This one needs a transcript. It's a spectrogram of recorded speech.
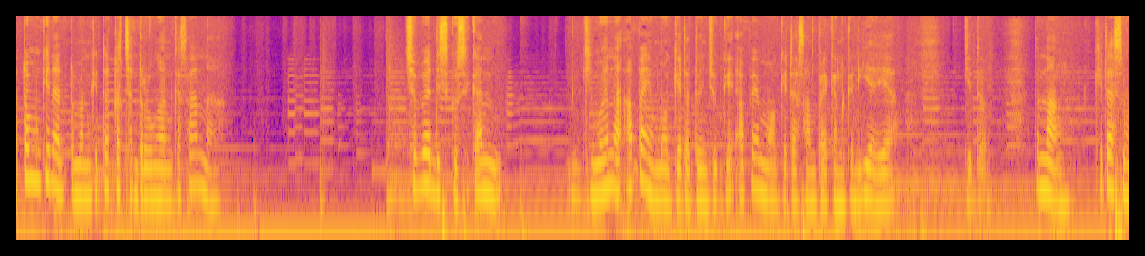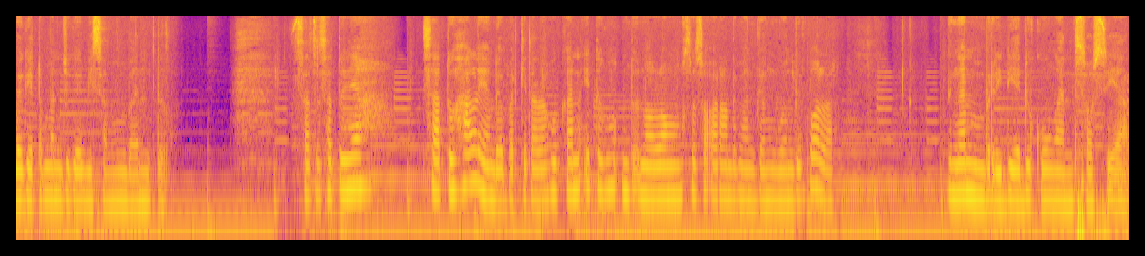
atau mungkin ada teman kita kecenderungan ke sana. Coba diskusikan gimana apa yang mau kita tunjukin, apa yang mau kita sampaikan ke dia ya. Gitu. Tenang, kita sebagai teman juga bisa membantu. Satu-satunya satu hal yang dapat kita lakukan itu untuk nolong seseorang dengan gangguan bipolar dengan memberi dia dukungan sosial.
